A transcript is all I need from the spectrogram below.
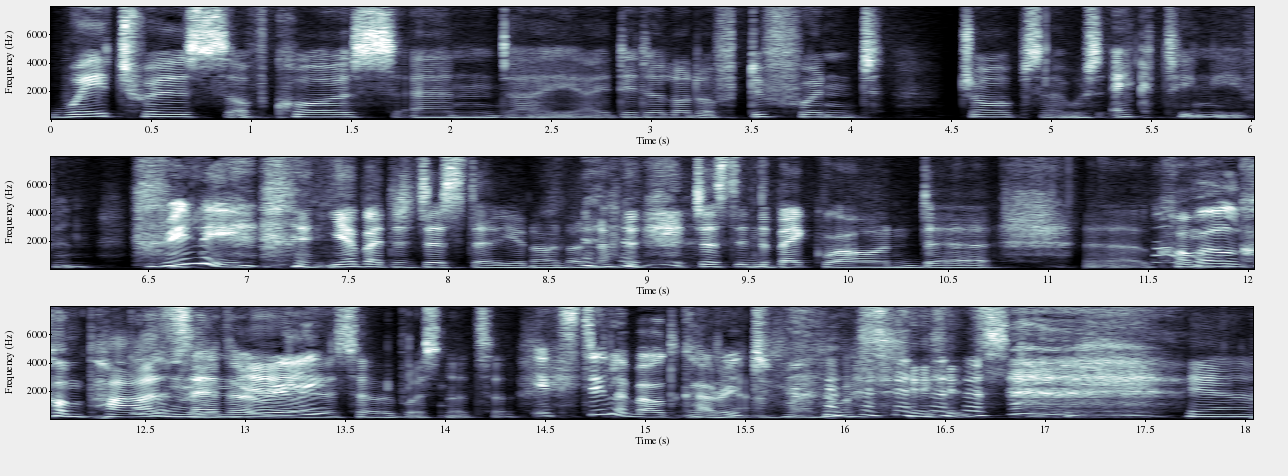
waitress, of course, and I, I did a lot of different jobs. I was acting even. Really? yeah, but it's just uh, you know not, not just in the background. Uh, uh, oh, com- well, compass matter yeah, really. So it was not so. It's still about courage. Yeah. yeah.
